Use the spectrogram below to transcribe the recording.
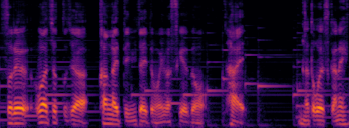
それはちょっとじゃあ考えてみたいと思いますけれども。はい。こんなとこですかね。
